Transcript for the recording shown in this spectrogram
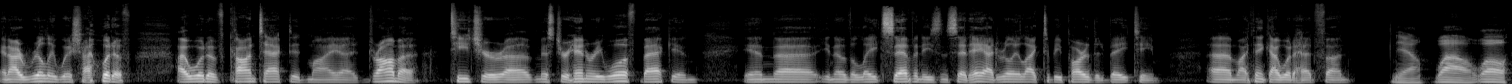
And I really wish I would have, I would have contacted my uh, drama teacher, uh, Mr. Henry Wolf, back in in uh, you know the late '70s, and said, "Hey, I'd really like to be part of the debate team." Um, I think I would have had fun. Yeah. Wow. Well,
